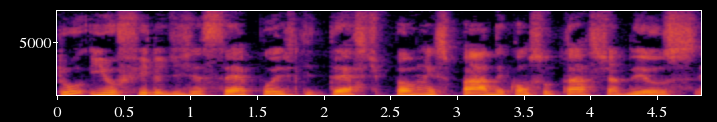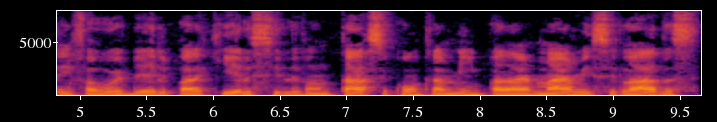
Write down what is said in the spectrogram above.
Tu e o filho de Jessé, pois lhe deste pão e espada e consultaste a Deus em favor dele para que ele se levantasse contra mim para armar-me ciladas,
